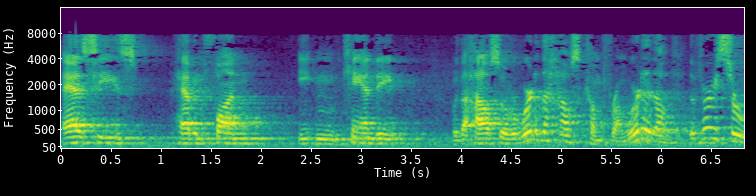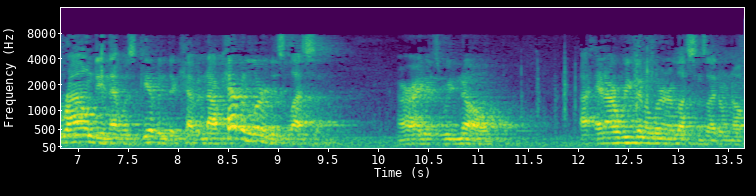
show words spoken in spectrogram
As he's having fun, eating candy with the house over. Where did the house come from? Where did the, the very surrounding that was given to Kevin? Now, Kevin learned his lesson. All right, as we know. Uh, and are we going to learn our lessons? I don't know.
